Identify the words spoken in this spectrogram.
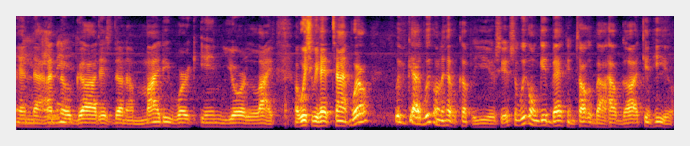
And uh, I know God has done a mighty work in your life. I wish we had time. Well, we've got we're going to have a couple of years here, so we're going to get back and talk about how God can heal.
